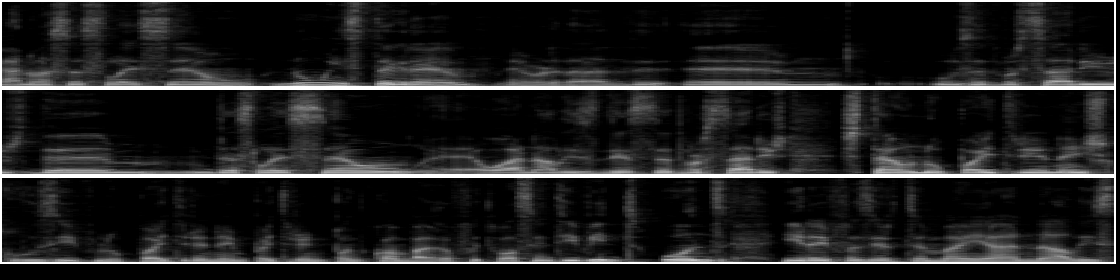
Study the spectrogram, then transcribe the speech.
à nossa seleção no Instagram, é verdade. Um, os adversários da, da seleção, eh, ou a análise desses adversários, estão no Patreon, em exclusivo, no Patreon, em patreon.com.br futebol 120, onde irei fazer também a análise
